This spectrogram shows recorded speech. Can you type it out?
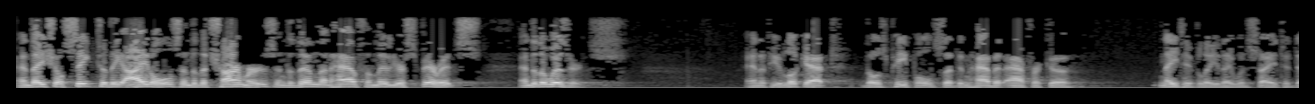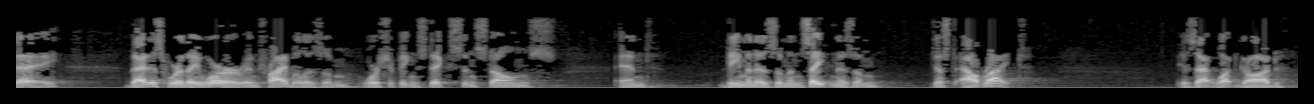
And they shall seek to the idols and to the charmers and to them that have familiar spirits and to the wizards. And if you look at those peoples that inhabit Africa natively, they would say today, that is where they were in tribalism, worshiping sticks and stones and demonism and Satanism just outright. Is that what God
